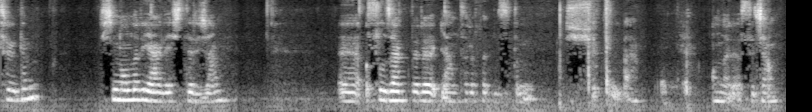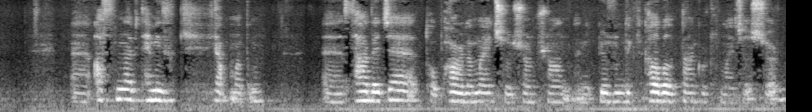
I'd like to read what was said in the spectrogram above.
Bitirdim. Şimdi onları yerleştireceğim. Ee, asılacakları yan tarafa dizdim. Şu şekilde. Onları asacağım. Ee, aslında bir temizlik yapmadım. Ee, sadece toparlamaya çalışıyorum şu an. Hani gözümdeki kalabalıktan kurtulmaya çalışıyorum.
